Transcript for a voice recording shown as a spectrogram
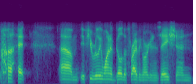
but um, if you really want to build a thriving organization,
